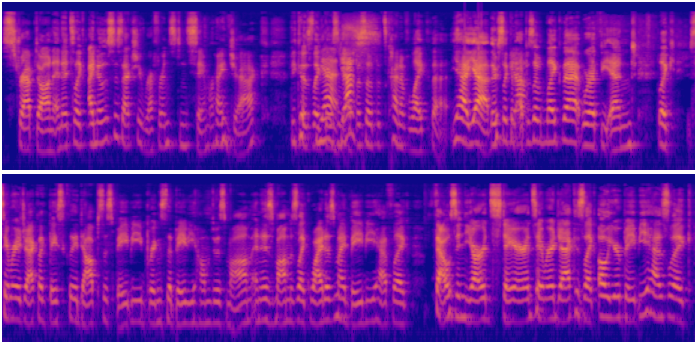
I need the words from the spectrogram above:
strapped on, and it's like I know this is actually referenced in Samurai Jack because like Yes. there's an Yes. episode that's kind of like that. Yeah, yeah. There's like an Yeah. episode like that where at the end, like Samurai Jack like basically adopts this baby, brings the baby home to his mom, and his mom is like, "Why does my baby have like?" Thousand yard stare and samurai jack is like oh your baby has like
